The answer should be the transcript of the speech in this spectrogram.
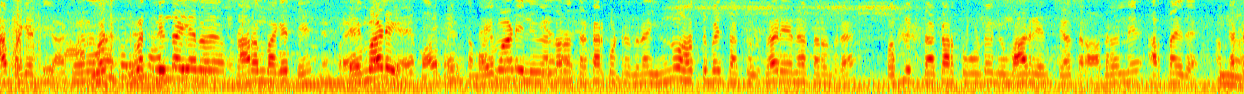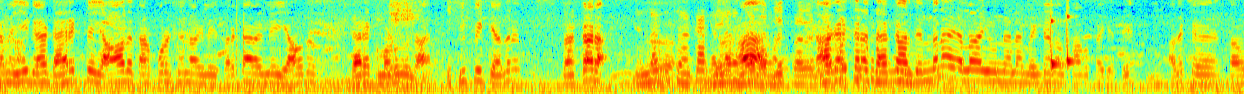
ಗ್ಯಾಪ್ ಆಗೈತಿ. ಇವತ್ತು ಇವತ್ತಿನಿಂದ ಏನು ಪ್ರಾರಂಭ ಆಗೈತಿ? ದಯಮಾಡಿ ದಯಮಾಡಿ ನೀವೆಲ್ಲರೂ ಸಹಕಾರ ಕೊಟ್ಟಿರಂದ್ರೆ ಇನ್ನೂ ಹತ್ತು ಬೆಂಚ್ ಹಾಕ್ತೀನಿ ಸರ್ ಏನ್ ಹೇಳ್ತಾರಂದ್ರೆ ಪಬ್ಲಿಕ್ ಸಹಕಾರ ತಗೊಂಡು ನೀವು ಮಾಡ್ರಿ ಅಂತ ಹೇಳ್ತಾರೆ. ಅದರಲ್ಲಿ ಅರ್ಥ ಇದೆ. ಯಾಕಂದ್ರೆ ಈಗ ಡೈರೆಕ್ಟ್ ಯಾವ್ದು ಕಾರ್ಪೊರೇಷನ್ ಆಗಲಿ, ಸರ್ಕಾರ ಆಗಲಿ ಯಾವ್ದು ಡೈರೆಕ್ಟ್ ಮಾಡೋದಿಲ್ಲ. ಸಿ ಪಿ ಟಿ ಅಂದ್ರೆ ಸಹಕಾರ. ಎಲ್ಲರೂ ಸಹಕಾರ ನಾಗರಿಕರ ಸಹಕಾರದಿಂದನೇ ಎಲ್ಲ ಇವನ್ನೆಲ್ಲ ಮೇಂಟೆನೆನ್ಸ್ ಆಗಬೇಕಾಗೈತಿ. ಅದಕ್ಕೆ ತಾವು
